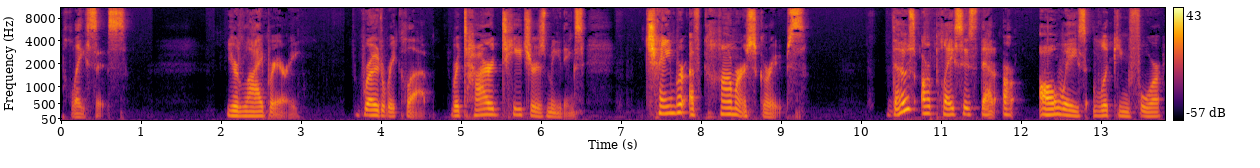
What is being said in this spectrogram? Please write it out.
places. Your library, Rotary Club, retired teachers meetings, Chamber of Commerce groups. Those are places that are always looking for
